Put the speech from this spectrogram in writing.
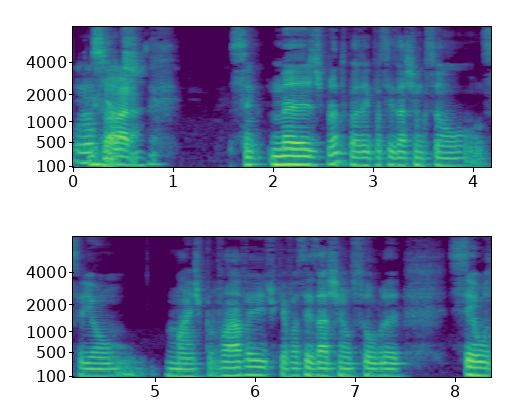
enunciados. Claro. Sim, mas pronto, quais é que vocês acham que são, seriam mais prováveis? O que é que vocês acham sobre se, o,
